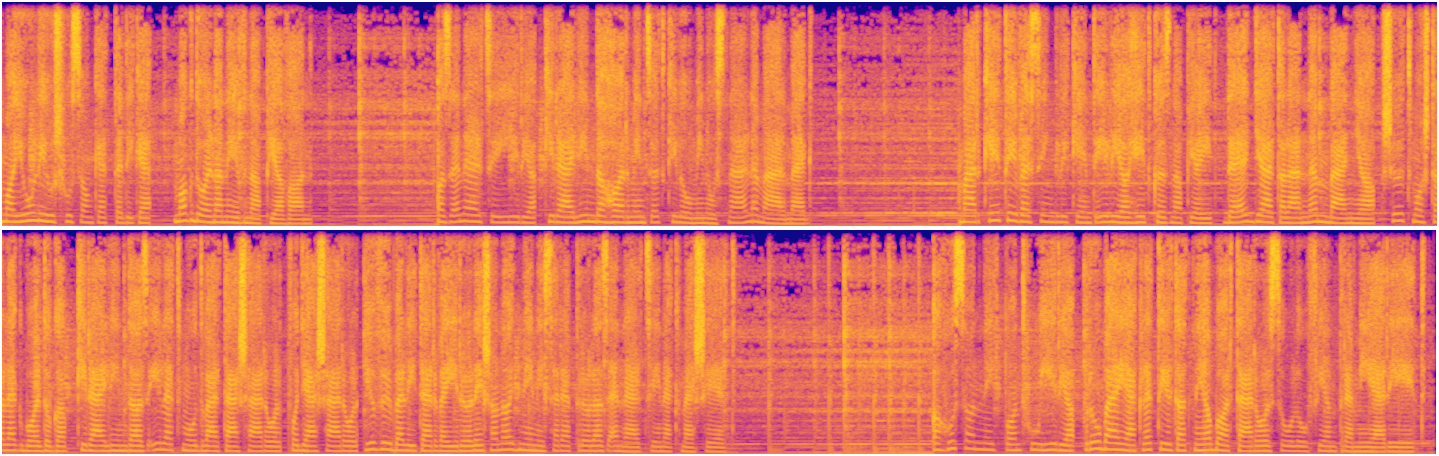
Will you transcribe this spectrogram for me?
Ma július 22-e, Magdolna névnapja van. Az NLC írja, király Linda 35 kg mínusznál nem áll meg. Már két éve szingliként éli a hétköznapjait, de egyáltalán nem bánja, sőt most a legboldogabb király Linda az életmódváltásáról, fogyásáról, jövőbeli terveiről és a nagynéni szerepről az NLC-nek mesélt. A 24.hu írja, próbálják letiltatni a Bartáról szóló film premierjét.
